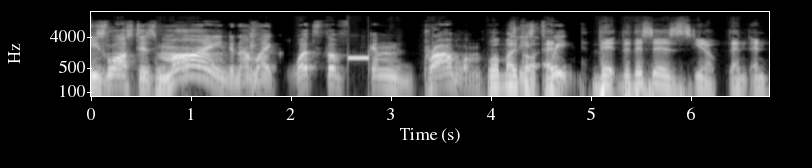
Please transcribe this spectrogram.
He's lost his mind. And I'm like, what's the fucking problem? Well, Michael, and tweet- th- th- this is, you know, and, and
